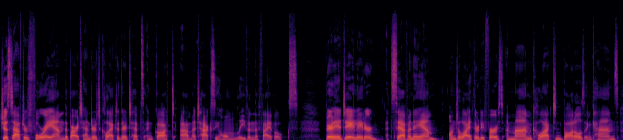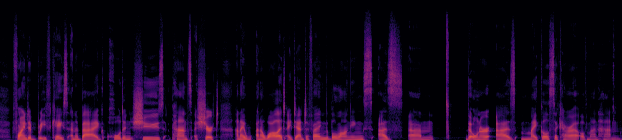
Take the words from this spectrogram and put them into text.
Just after 4 a.m., the bartenders collected their tips and got um, a taxi home, leaving the Five Oaks. Barely a day later, at 7 a.m., on July 31st, a man collecting bottles and cans found a briefcase and a bag holding shoes, pants, a shirt, and a, and a wallet, identifying the belongings as um, the owner as Michael Sakara of Manhattan.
